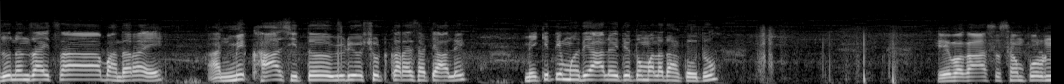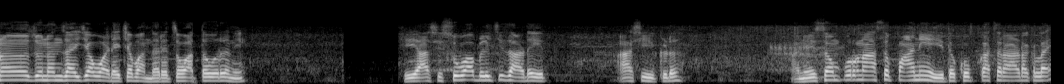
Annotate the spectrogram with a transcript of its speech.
जुनं जायचा बांधारा आहे. आणि मी खास इथं व्हिडिओ शूट करायसाठी आलो मी किती मध्ये आलोय ते तुम्हाला दाखवतो. हे बघा असं संपूर्ण जुनं जायच्या वाड्याच्या बांधाऱ्याचं वातावरण आहे. हे अशी सुवाबळीची झाडं आहेत. अशी इकडं. आणि हे संपूर्ण असं पाणी आहे. इथं खूप कचरा अडकलाय.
